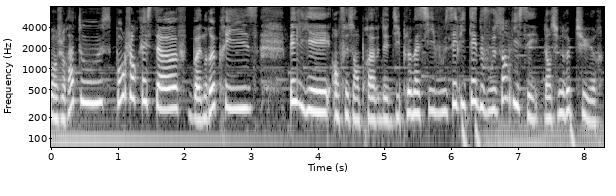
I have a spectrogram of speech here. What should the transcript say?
Bonjour à tous, bonjour Christophe, bonne reprise. Bélier, en faisant preuve de diplomatie, vous évitez de vous enliser dans une rupture.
